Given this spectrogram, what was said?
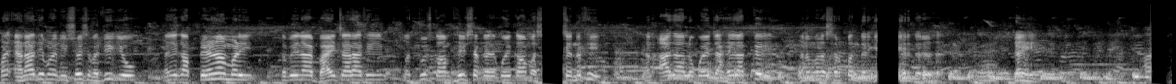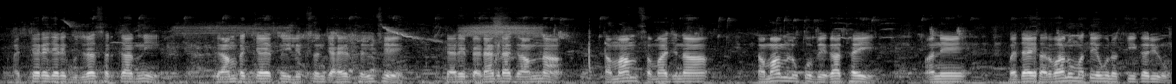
પણ એનાથી પણ વિશ્વાસ વધી ગયો અને એક આ પ્રેરણા મળી કે ભાઈ એના ભાઈચારાથી બધું જ કામ થઈ શકે છે, કોઈ કામ અશક્ય નથી. અને આજ આ લોકોએ જાહેરાત કરી અને મને સરપંચ તરીકે જાહેર કર્યો છે. જય હિન્દ. અત્યારે જ્યારે ગુજરાત સરકારની ગ્રામ પંચાયતનું ઇલેક્શન જાહેર થયું છે, ત્યારે પેડાગડા ગામના તમામ સમાજના તમામ લોકો ભેગા થઈ અને બધાએ સર્વાનુમતે એવું નક્કી કર્યું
